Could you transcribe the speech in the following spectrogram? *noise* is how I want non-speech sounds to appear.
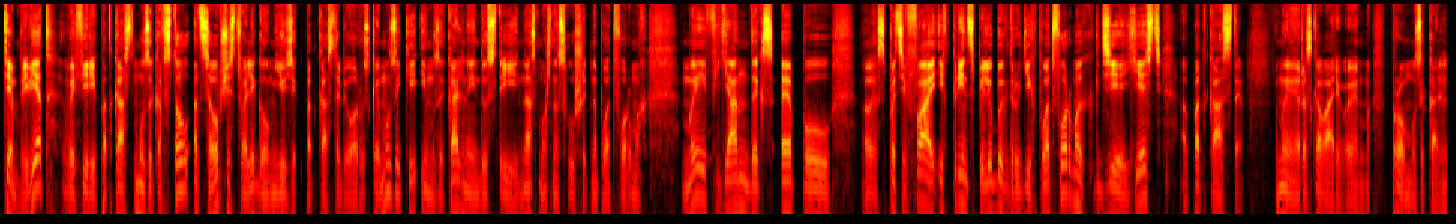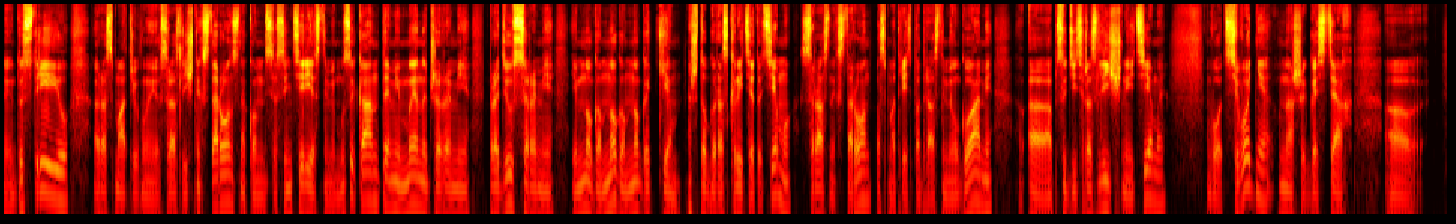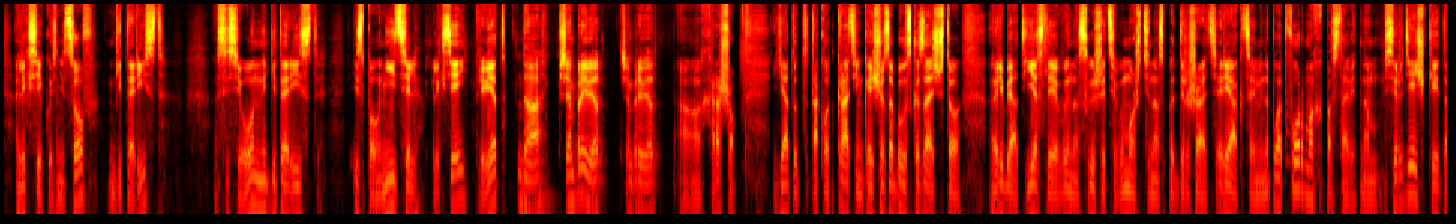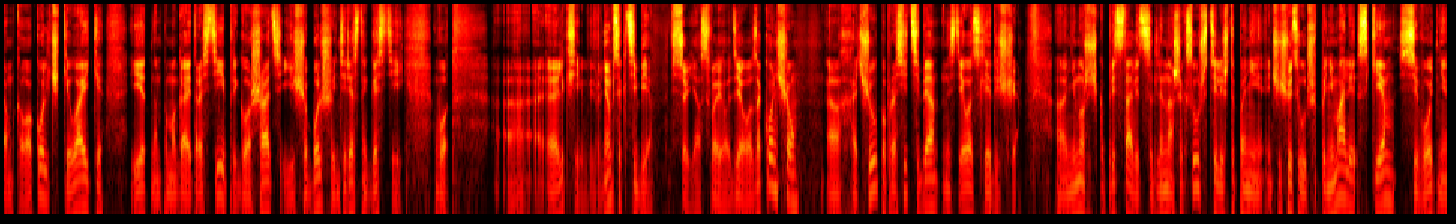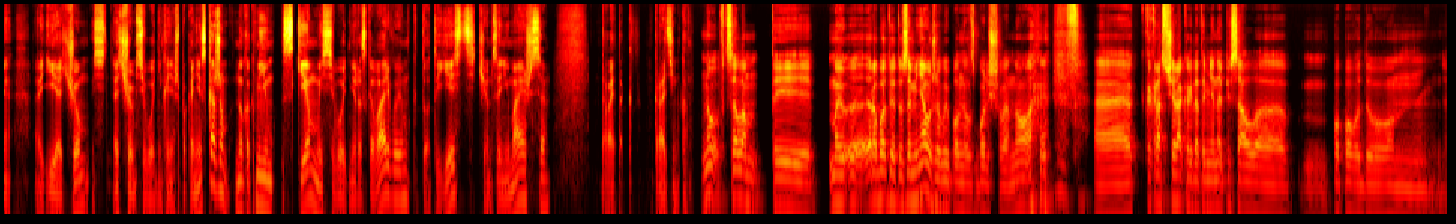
Всем привет! В эфире подкаст «Музыка в стол» от сообщества Legal Music, подкаст о белорусской музыке и музыкальной индустрии. Нас можно слушать на платформах Mave, Яндекс, Apple, э, Spotify и, в принципе, любых других платформах, где есть э, подкасты. Мы разговариваем про музыкальную индустрию, рассматриваем ее с различных сторон, знакомимся с интересными музыкантами, менеджерами, продюсерами и много-много-много кем, чтобы раскрыть эту тему с разных сторон, посмотреть под разными углами, а, обсудить различные темы. Вот, сегодня в наших гостях а, Алексей Кузнецов, гитарист, сессионный гитарист, исполнитель. Алексей, привет. Да, всем привет. Всем привет. А, хорошо. Я тут так вот кратенько еще забыл сказать, что, ребят, если вы нас слышите, вы можете нас поддержать реакциями на платформах, поставить нам сердечки, там колокольчики, лайки, и это нам помогает расти и приглашать еще больше интересных гостей. Вот. А, Алексей, вернемся к тебе. Все, я свое дело закончил. Э, хочу попросить тебя сделать следующее. Э, немножечко представиться для наших слушателей, чтобы они чуть-чуть лучше понимали, с кем сегодня э, и о чем, о чем сегодня, конечно, пока не скажем, но как минимум с кем мы сегодня разговариваем, кто ты есть, чем занимаешься. Давай так, кратенько. Ну, в целом, ты мою работу эту за меня уже выполнил с большего, но *laughs* как раз вчера, когда ты мне написал по поводу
